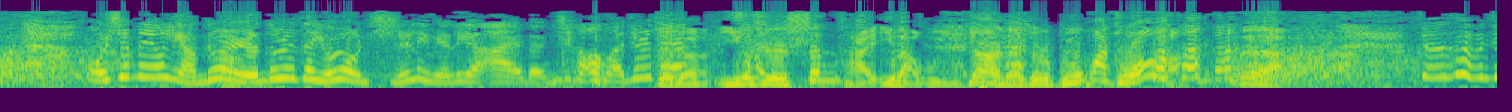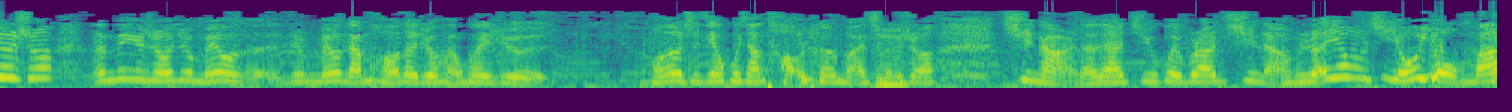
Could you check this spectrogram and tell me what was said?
我身边有两对人都是在游泳池里面恋爱的，你知道吗？就是他这个一个是身材一览无遗，第二呢就是不用化妆啊，对吧？就是他们就是说，呃，那个时候就没有，呃就没有男朋友的，就很会就。朋友之间互相讨论嘛，就是说、去哪儿呢？大家聚会不知道去哪儿，会说哎，要不去游泳吗？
